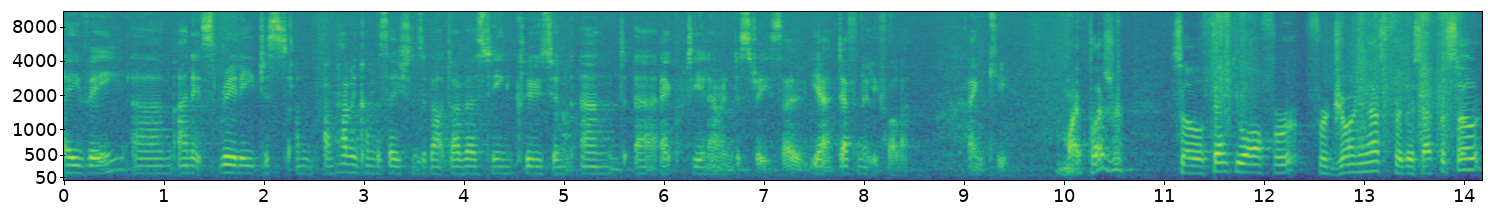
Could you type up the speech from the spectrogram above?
AV, um, and it's really just I'm, I'm having conversations about diversity, inclusion, and uh, equity in our industry. So yeah, definitely follow. Thank you. My pleasure. So thank you all for, for joining us for this episode.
